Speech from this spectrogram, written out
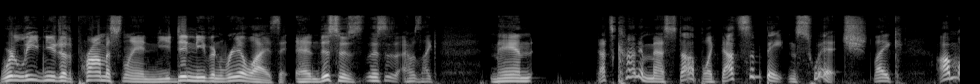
we're leading you to the promised land and you didn't even realize it and this is this is I was like man that's kind of messed up like that's some bait and switch like I'm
